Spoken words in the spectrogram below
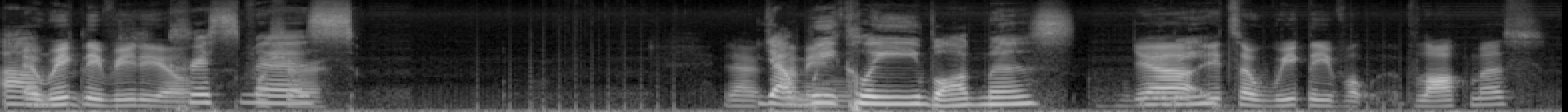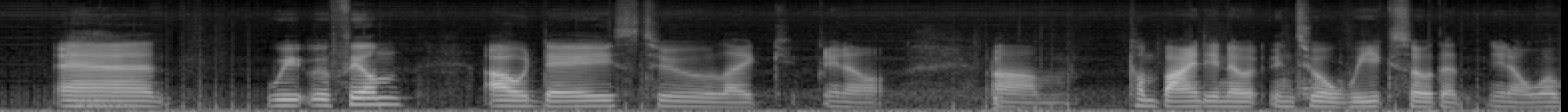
um a weekly video. Christmas. Yeah. Yeah, I mean, weekly vlogmas. Yeah, maybe. it's a weekly vl- vlogmas, and we we film our days to like you know, um, combined in a, into a week so that you know what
